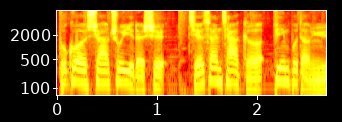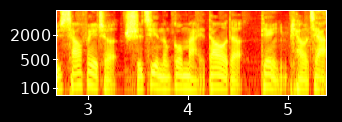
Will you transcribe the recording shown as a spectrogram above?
不过需要注意的是，结算价格并不等于消费者实际能够买到的电影票价。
